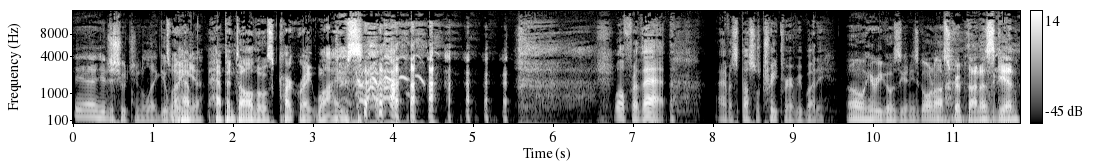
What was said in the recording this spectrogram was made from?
Yeah, he'll just shoot you in the leg. He'll what wing hap- you. happened to all those Cartwright wives. Well, for that, I have a special treat for everybody. Oh, here he goes again. He's going off script on us again.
